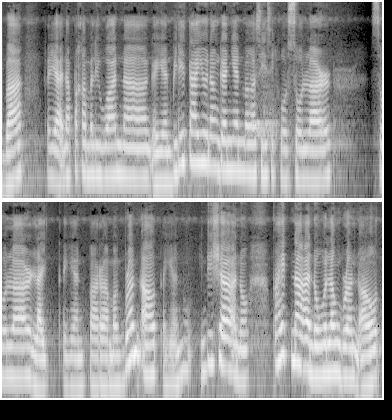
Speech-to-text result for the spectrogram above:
ba? Kaya napakamaliwanag. Ayan, bili tayo ng ganyan mga sisi ko, solar solar light. Ayan, para mag-brown out. Ayan, hindi siya ano, kahit na ano, walang brown out,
